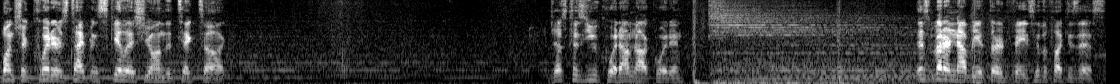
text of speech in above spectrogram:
Bunch of quitters typing skill issue on the TikTok. Just cause you quit, I'm not quitting. This better not be a third phase. Who the fuck is this?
